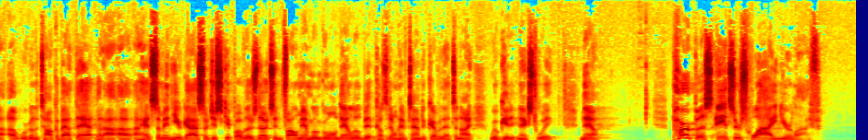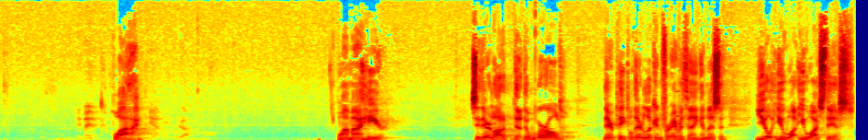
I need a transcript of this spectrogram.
Uh, uh, we're going to talk about that, but I, I, had some in here, guys, so just skip over those notes and follow me. I'm going to go on down a little bit because I don't have time to cover that tonight. We'll get it next week. Now, purpose answers why in your life. Amen. Why? Why am I here? See, there are a lot of the, the world, there are people, they're looking for everything. And listen, you, you, you watch this.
